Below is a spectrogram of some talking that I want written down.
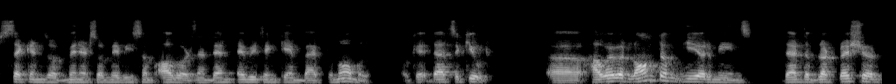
seconds or minutes or maybe some hours and then everything came back to normal. Okay that's acute. Uh, however long term here means that the blood pressure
